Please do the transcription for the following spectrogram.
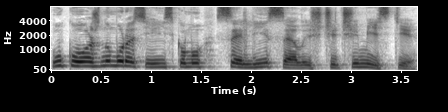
у кожному російському селі, селищі чи місті.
